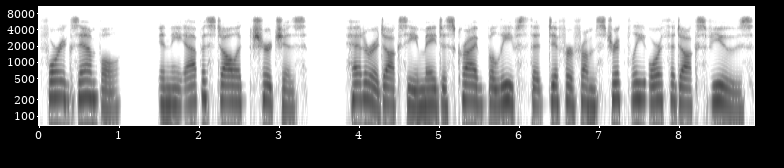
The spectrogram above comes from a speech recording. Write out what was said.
For example, in the apostolic churches, heterodoxy may describe beliefs that differ from strictly orthodox views,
